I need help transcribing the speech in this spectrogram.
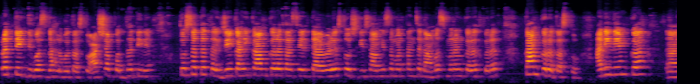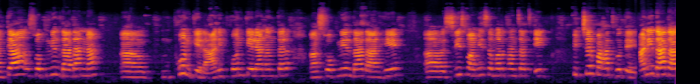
प्रत्येक दिवस घालवत असतो. अशा पद्धतीने तो सतत जे काही काम करत असेल त्यावेळेस तो श्री स्वामी समर्थांचं नामस्मरण करत करत काम करत असतो. आणि नेमकं त्या स्वप्नील दादांना फोन केला आणि फोन केल्यानंतर स्वप्नील दादा हे श्री स्वामी समर्थांचाच एक पिक्चर पाहत होते. आणि दादा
